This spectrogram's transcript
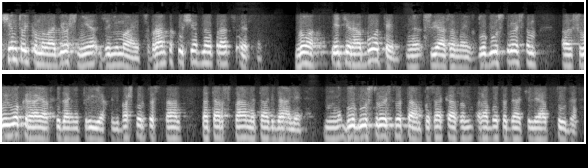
Чем только молодежь не занимается в рамках учебного процесса. Но эти работы, э, связанные с благоустройством э, своего края, откуда они приехали, Башкортостан, Татарстан и так далее, благоустройство там по заказам работодателей оттуда –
